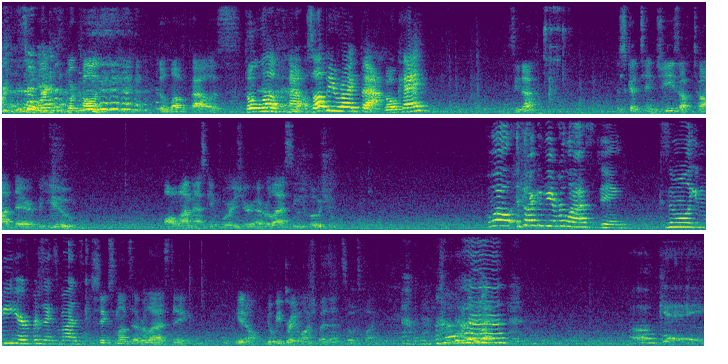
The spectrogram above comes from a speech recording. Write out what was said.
So we're, we're calling it the Love Palace. The Love Palace. I'll be right back. Okay. See that? Just got 10 G's off Todd there, but you, all I'm asking for is your everlasting devotion. Well, it's not gonna be everlasting, because I'm only gonna be here for six months. Six months everlasting. You know, you'll be brainwashed by then, so it's fine. Uh, okay.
